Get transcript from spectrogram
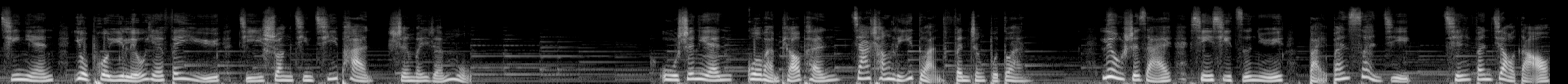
七年又迫于流言蜚语及双亲期盼，身为人母。五十年锅碗瓢盆，家长里短纷争不断；六十载心系子女，百般算计，千番教导，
